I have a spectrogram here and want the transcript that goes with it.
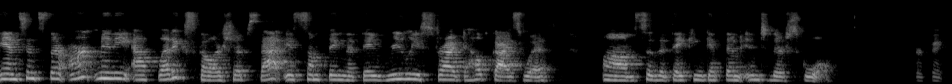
and since there aren't many athletic scholarships, that is something that they really strive to help guys with um, so that they can get them into their school. Perfect.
